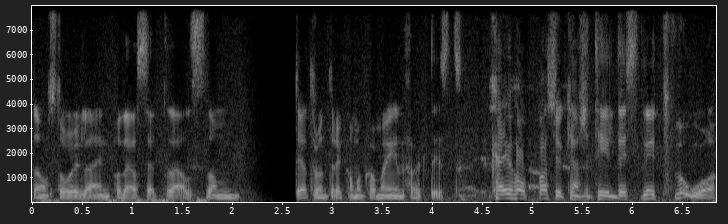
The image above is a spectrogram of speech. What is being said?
någon storyline på det sättet alls. De, jag tror inte det kommer komma in faktiskt. Kan ju hoppas ju kanske till Destiny 2.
